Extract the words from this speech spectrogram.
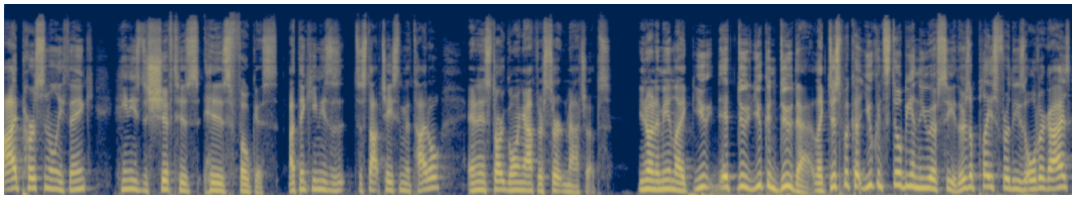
I personally think he needs to shift his his focus. I think he needs to stop chasing the title and then start going after certain matchups. You know what I mean? Like you, it, dude, you can do that. Like just because you can still be in the UFC. There's a place for these older guys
